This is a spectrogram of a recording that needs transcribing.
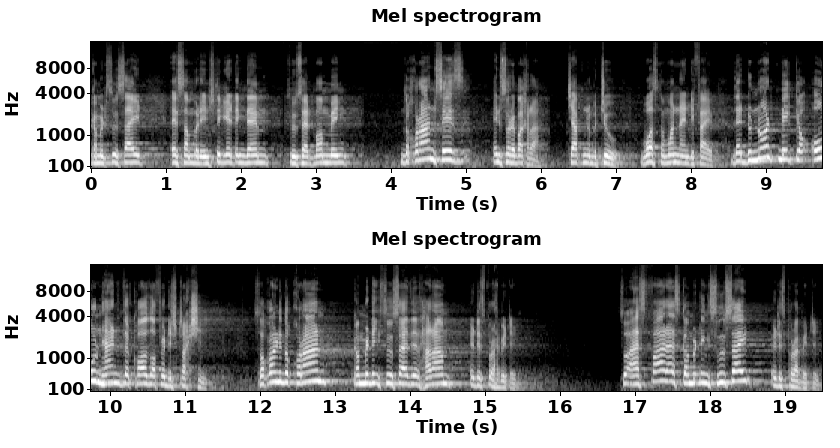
commit suicide? Is somebody instigating them? Suicide bombing? The Quran says in Surah Baqarah, chapter number 2, verse number 195, that do not make your own hands the cause of your destruction. So according to the Quran, committing suicide is haram, it is prohibited. So as far as committing suicide, it is prohibited.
